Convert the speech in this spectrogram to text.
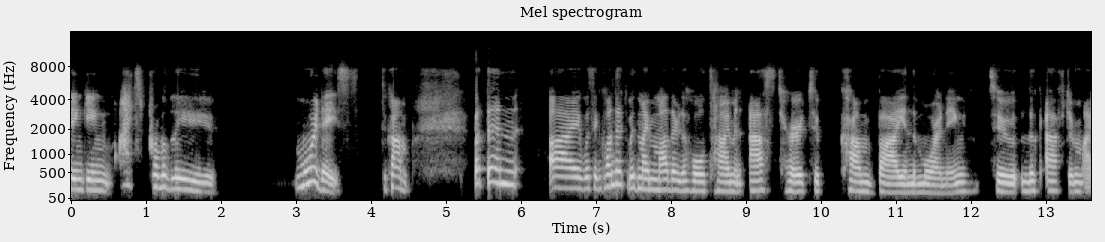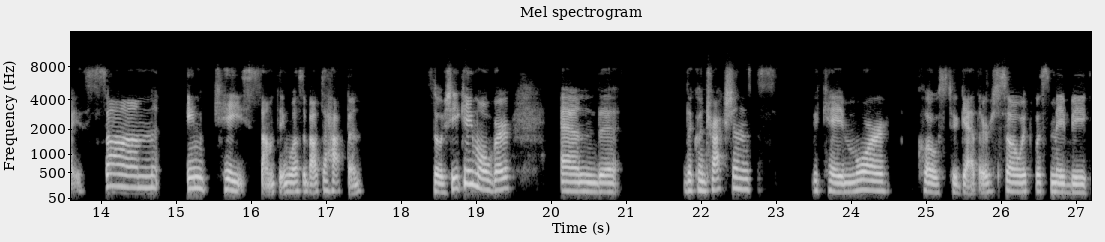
thinking, ah, it's probably more days to come. But then I was in contact with my mother the whole time and asked her to come by in the morning to look after my son in case something was about to happen. So she came over and the contractions became more close together. So it was maybe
